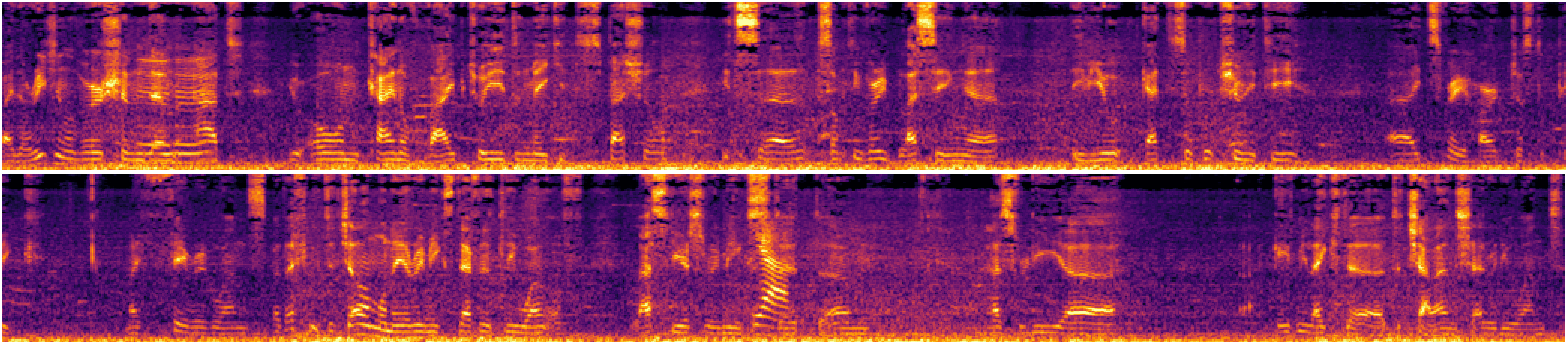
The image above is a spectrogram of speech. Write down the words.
by the original version, mm-hmm. then add your own kind of vibe to it and make it special. It's uh, something very blessing uh, if you get this opportunity. Uh, it's very hard just to pick my favorite ones, but I think the Janelle Monáe remix definitely one of last year's remix yeah. that um, has really uh, gave me like the the challenge I really want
